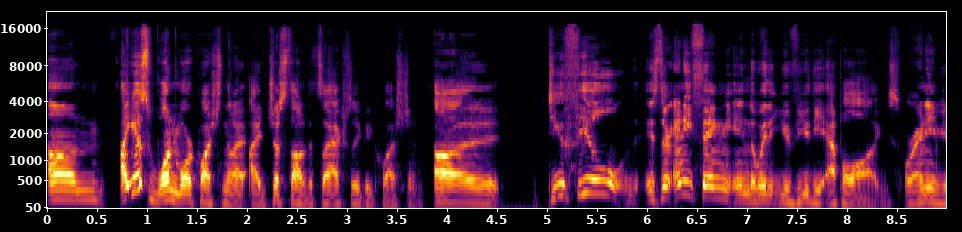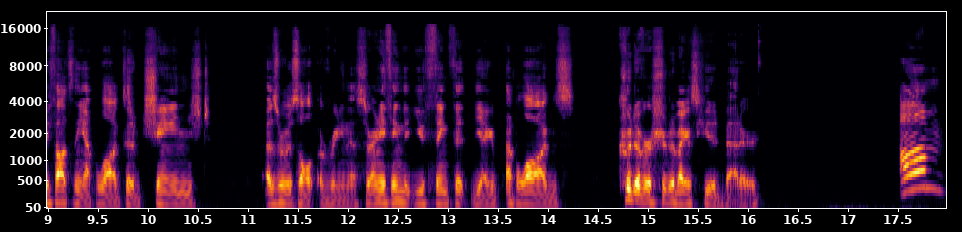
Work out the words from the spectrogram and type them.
um, I guess one more question that I, I just thought that's actually a good question. Uh, do you feel is there anything in the way that you view the epilogues, or any of your thoughts on the epilogues that have changed as a result of reading this, or anything that you think that the epilogues could have or should have executed better? Um,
